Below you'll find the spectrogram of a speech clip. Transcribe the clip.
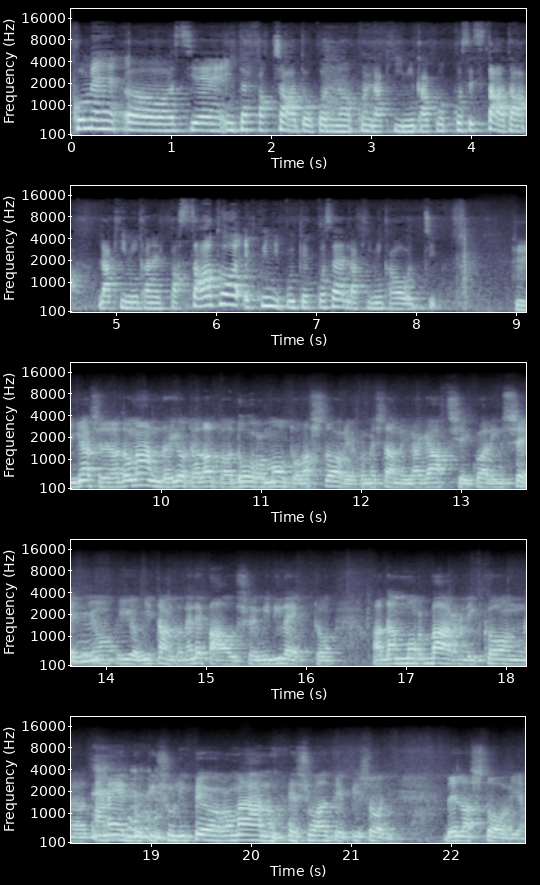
come uh, si è interfacciato con, con la chimica, co- cos'è stata la chimica nel passato e quindi poi che cos'è la chimica oggi. Ti ringrazio della domanda, io tra l'altro adoro molto la storia, come sanno i ragazzi ai quali insegno, mm-hmm. io ogni tanto nelle pause mi diletto ad ammorbarli con aneddoti sull'impero romano e su altri episodi della storia.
